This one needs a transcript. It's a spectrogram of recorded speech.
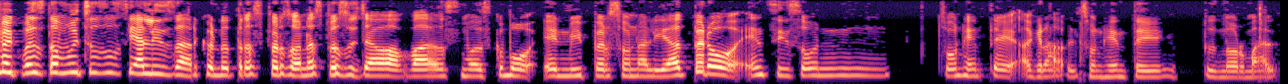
me cuesta mucho socializar con otras personas, pues ya va más, como en mi personalidad, pero en sí son, son gente agradable, son gente pues normal.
